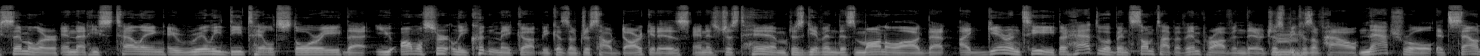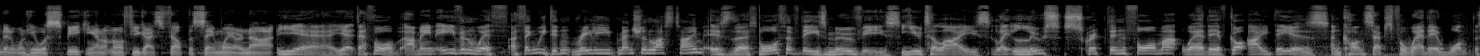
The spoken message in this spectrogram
similar in that he's telling a really detailed story that you almost certainly couldn't make up because of just how dark it is. And it's just him just giving this monologue that I guarantee there had to have been some type of improv in there just hmm. because of how natural it sounded when he was speaking. I don't know if you guys felt the same way or not. Yeah, yeah, therefore, I mean, even with a thing we didn't really mention last time is that both of these movies utilize like loose scripting format where they've got ideas and concepts for where they want the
